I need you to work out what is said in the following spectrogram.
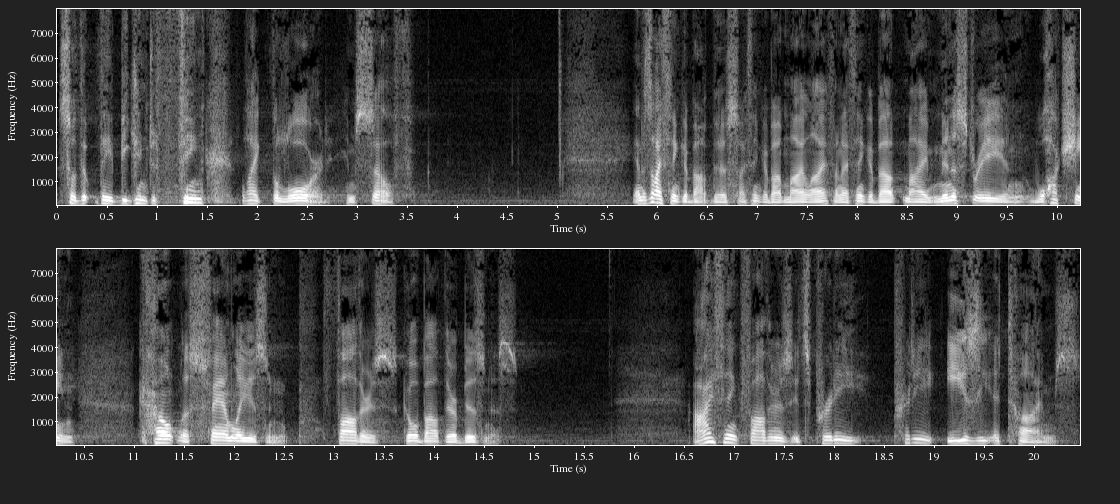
so that they begin to think like the Lord Himself. And as I think about this, I think about my life and I think about my ministry and watching countless families and fathers go about their business. I think, fathers, it's pretty, pretty easy at times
